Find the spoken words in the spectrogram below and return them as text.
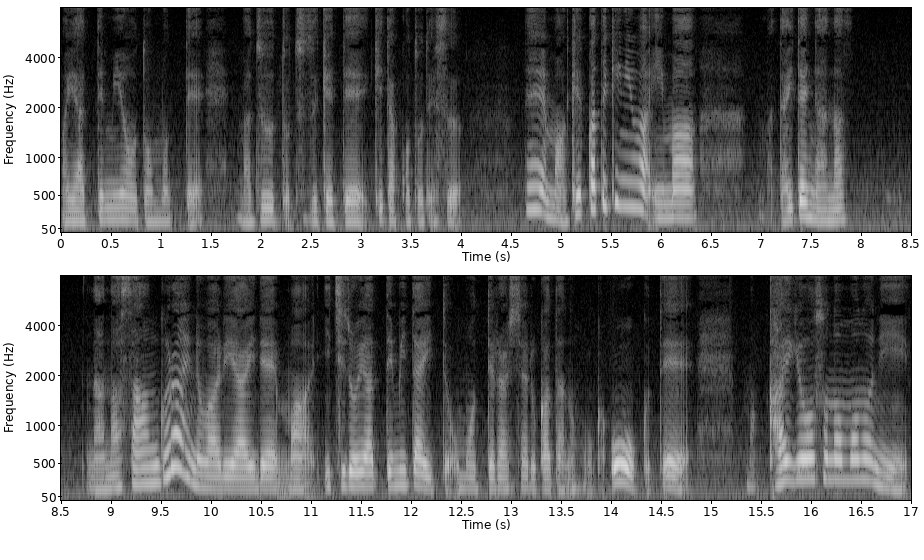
まやってみようと思って、まあ、ずっと続けてきたことです。で、まあ、結果的には今、まあ、大体7 73ぐらいの割合で、まあ、一度やってみたいって思ってらっしゃる方の方が多くて、まあ、開業そのものに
